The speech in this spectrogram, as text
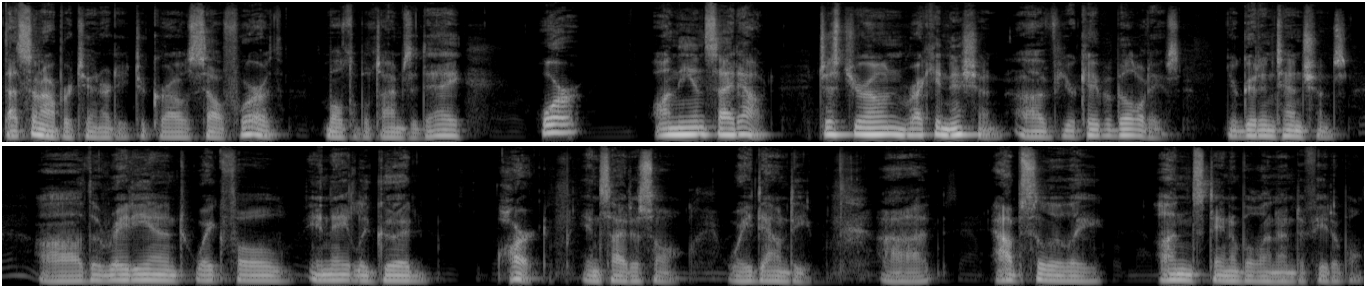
That's an opportunity to grow self worth multiple times a day or on the inside out, just your own recognition of your capabilities, your good intentions, uh, the radiant, wakeful, innately good heart inside us all, way down deep. Uh, absolutely unstainable and undefeatable.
